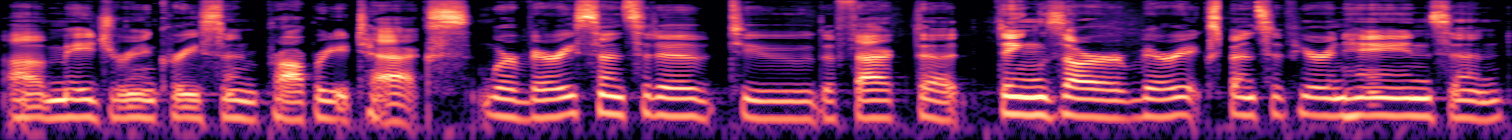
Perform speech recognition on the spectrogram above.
a major increase in property tax. We're very sensitive to the fact that things are very expensive here in Haines, and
